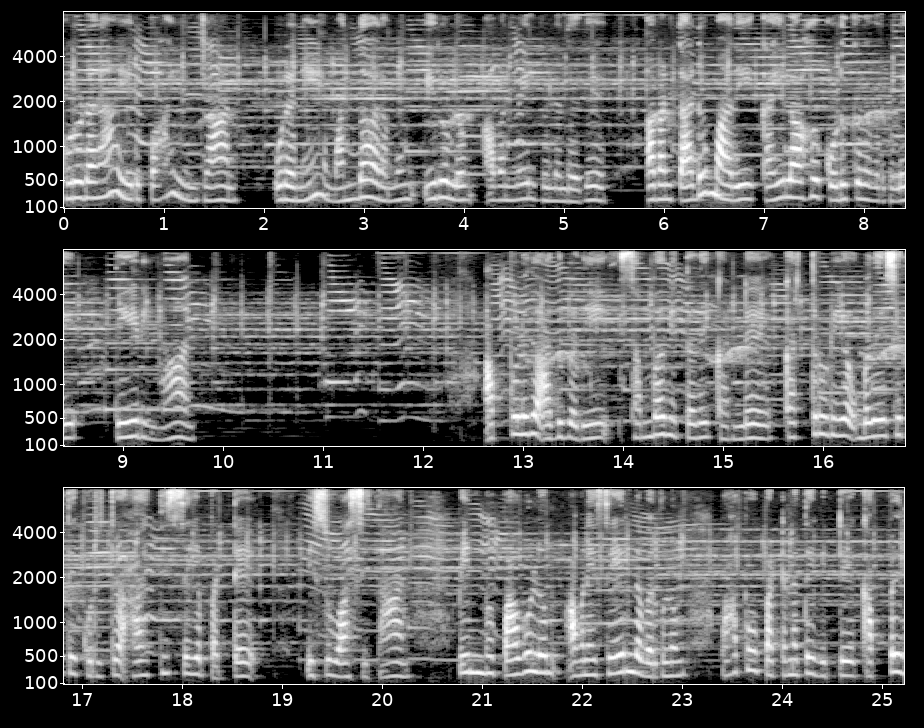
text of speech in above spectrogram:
குருடனா இருப்பாய் என்றான். உடனே மந்தாரமும் இருளும் அவன் மேல் விழுந்தது. அவன் தடுமாறி கையிலாக கொடுக்கிறவர்களை தேடினான். அப்பொழுது அதிபதி சம்பவித்ததை கண்டு கர்த்தருடைய உபதேசத்தை குறித்து அதிசயப்பட்டு விசுவாசித்தான். பின்பு பவுலும் அவனை சேர்ந்தவர்களும் பாப்பு பட்டணத்தை விட்டு கப்பல்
